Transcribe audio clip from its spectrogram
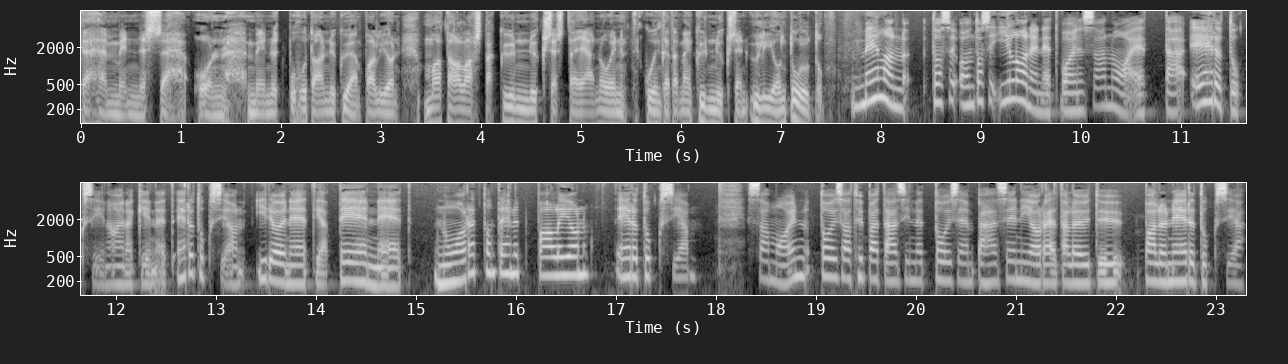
tähän mennessä on mennyt. Puhutaan nykyään paljon matalasta kynnyksestä ja noin, kuinka tämän kynnyksen yli on tultu. Meillä on tosi, on tosi iloinen, että voin sanoa, että ehdotuksiin ainakin, että ehdotuksia on idoineet ja tehneet. Nuoret on tehnyt paljon ehdotuksia. Samoin toisaalta hypätään sinne toiseen päähän senioreilta löytyy paljon ehdotuksia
